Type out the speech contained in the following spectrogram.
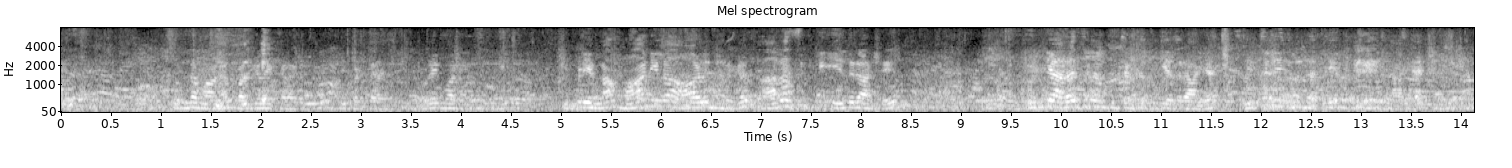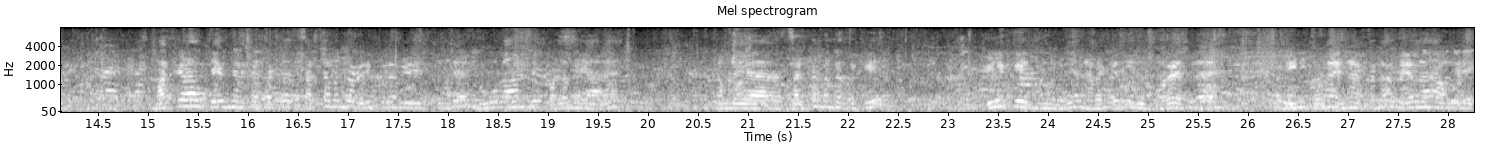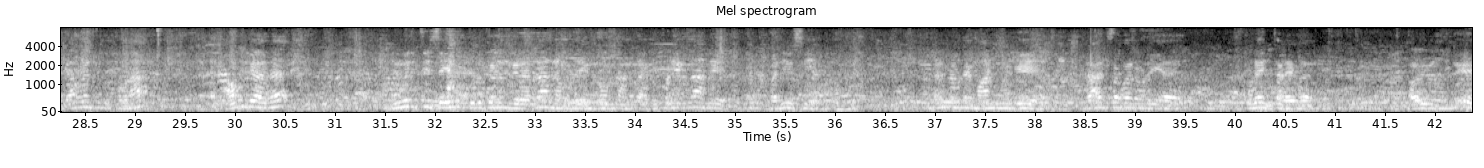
சொந்தமான பல்கலைக்கழகத்தில் இப்படிப்பட்ட குறைபாடுகள் இப்படியெல்லாம் மாநில ஆளுநர்கள் அரசுக்கு எதிராட்டு இந்திய அரசியலமைப்பு சட்டத்துக்கு எதிராக உச்சநீதிமன்ற தீர்ப்புக்கு எதிராக மக்களால் தேர்ந்தெடுக்கப்பட்ட சட்டமன்ற உறுப்பினர்கள் இருக்கின்ற நூறாண்டு பழமையான நம்முடைய சட்டமன்றத்துக்கு இழுக்கு ஏற்படுவது நடக்குது இது முறை இல்லை அப்படின்னு சொன்னால் என்ன பண்ணால் மேலும் அவங்களுடைய கவனத்துக்கு போனால் அவங்க அதை நிவர்த்தி செய்து கொடுக்கணுங்கிறது தான் நம்முடைய நோக்கம் அந்த அடிப்படையில் தான் அது பதிவு செய்யப்படுது அதனால மாண்புமிகு ராஜ்சபாவுடைய துணைத் தலைவர் அவர்கள் வந்து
